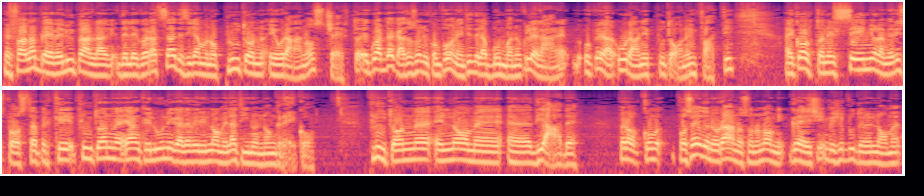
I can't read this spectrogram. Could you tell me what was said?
Per farla breve, lui parla delle corazzate, si chiamano Pluton e Uranos, certo, e guarda caso sono i componenti della bomba nucleare, uranio e plutonio. Infatti, hai colto nel segno la mia risposta perché Pluton è anche l'unica ad avere il nome latino e non greco. Pluton è il nome eh, di Ade, però come Poseidone e Urano sono nomi greci, invece Pluton è il nome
